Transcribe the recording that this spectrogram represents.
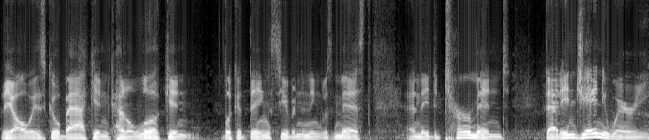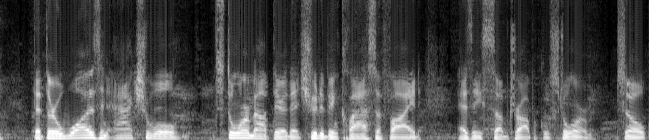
They always go back and kind of look and look at things, see if anything was missed, and they determined that in January that there was an actual storm out there that should have been classified as a subtropical storm. So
